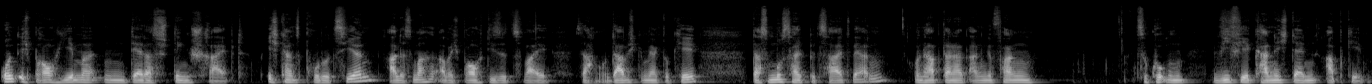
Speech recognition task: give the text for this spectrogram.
Und ich brauche jemanden, der das Ding schreibt ich kann es produzieren, alles machen, aber ich brauche diese zwei Sachen. Und da habe ich gemerkt, okay, das muss halt bezahlt werden und habe dann halt angefangen zu gucken, wie viel kann ich denn abgeben.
